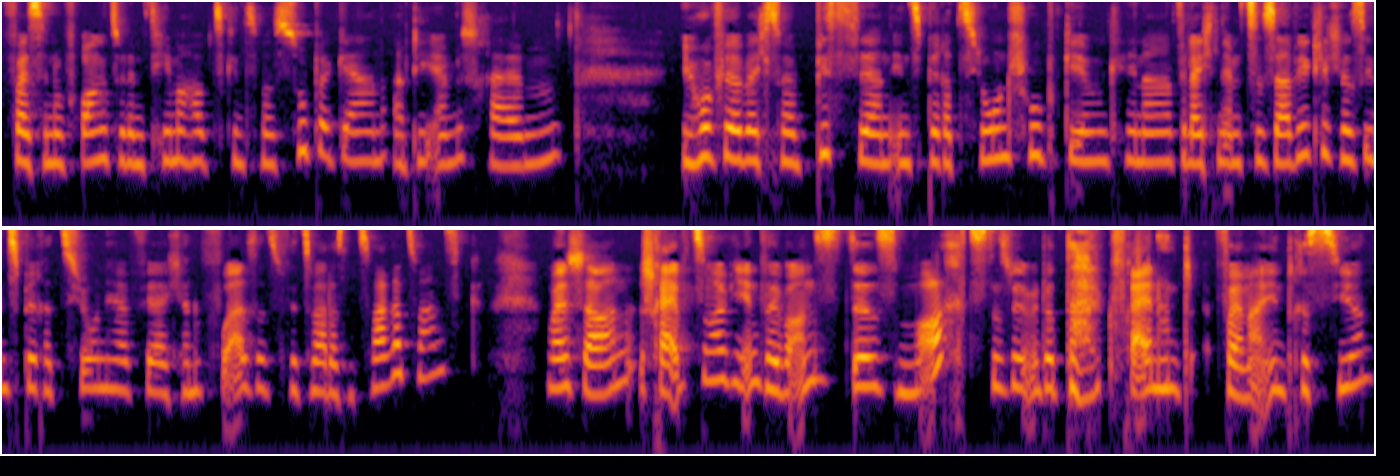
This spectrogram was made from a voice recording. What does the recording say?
Falls ihr noch Fragen zu dem Thema habt, könnt ihr mir super gern eine DM schreiben. Ich hoffe, ich habe euch so ein bisschen Inspirationsschub geben können. Vielleicht nehmt ihr es auch wirklich als Inspiration her für euch einen Vorsatz für 2022. Mal schauen. Schreibt mir auf jeden Fall, wann ihr das macht. Das wird mich total freuen und vor allem auch interessieren.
